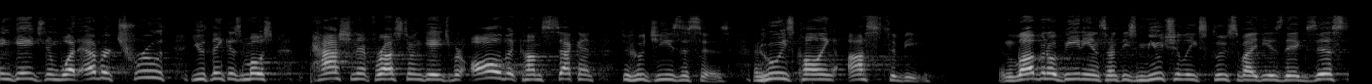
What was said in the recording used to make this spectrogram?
engaged in whatever truth you think is most passionate for us to engage, but all of it comes second to who Jesus is and who he's calling us to be. And love and obedience aren't these mutually exclusive ideas, they exist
